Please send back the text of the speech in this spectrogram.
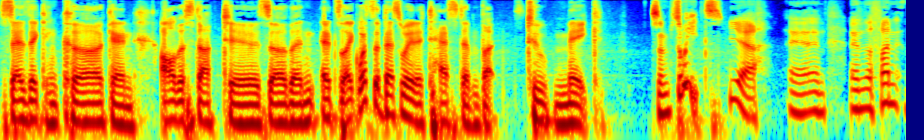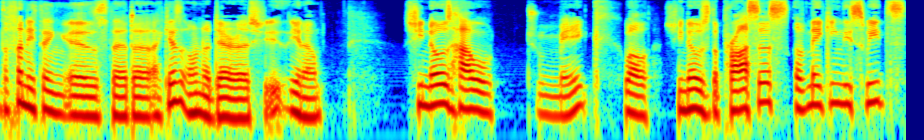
says they can cook and all this stuff too. So then it's like, what's the best way to test them but to make some sweets? Yeah, and and the fun the funny thing is that uh, I guess Onodera, she you know, she knows how to make. Well, she knows the process of making these sweets,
